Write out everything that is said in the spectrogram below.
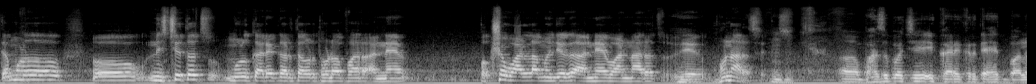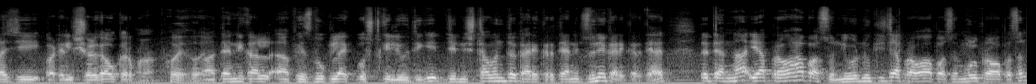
त्यामुळं निश्चितच मूळ कार्यकर्त्यावर थोडाफार अन्याय पक्ष वाढला म्हणजे अन्याय वाढणारच हे होणारच आहे. भाजपाचे एक कार्यकर्ते आहेत बालाजी पाटील शेळगावकर म्हणून. होय होय. त्यांनी काल फेसबुकला एक पोस्ट केली होती की जे निष्ठावंत कार्यकर्ते आणि जुने कार्यकर्ते आहेत तर त्यांना या प्रवाहापासून निवडणुकीच्या प्रवाहापासून मूळ प्रवाहापासून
